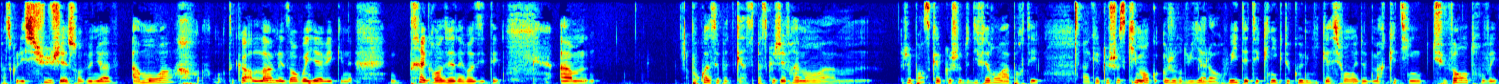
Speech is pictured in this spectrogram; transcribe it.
parce que les sujets sont venus à, moi. en tout cas, Allah me les a envoyés avec une, très grande générosité. Euh, pourquoi ce podcast? Parce que j'ai vraiment, euh, je pense, quelque chose de différent à apporter quelque chose qui manque aujourd'hui. Alors oui, des techniques de communication et de marketing, tu vas en trouver.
